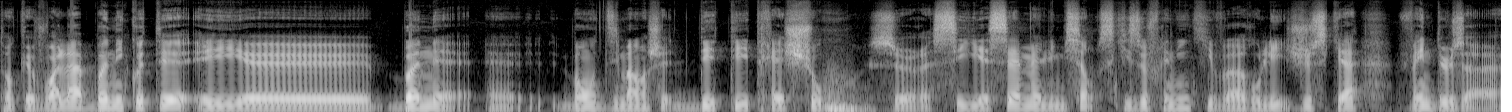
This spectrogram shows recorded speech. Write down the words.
Donc voilà, bonne écoute et bonne, bon dimanche d'été très chaud sur CISM, l'émission Schizophrénie qui va rouler jusqu'à 22h.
